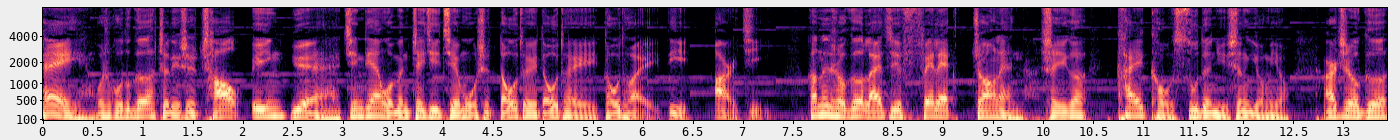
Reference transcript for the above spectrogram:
嘿我是胡子哥，这里是超音乐。今天我们这期节目是抖腿抖腿抖腿第二季。刚才这首歌来自于 Felix John，是一个开口酥的女生，有没有？而这首歌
